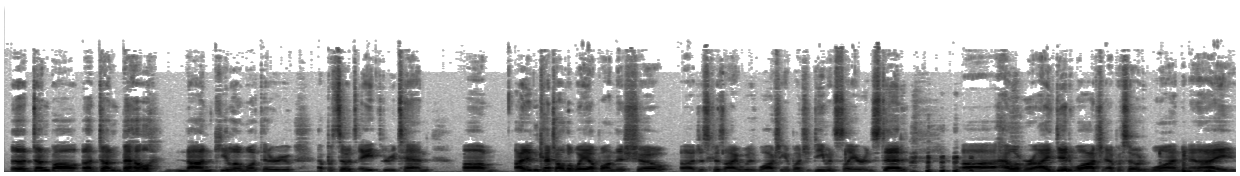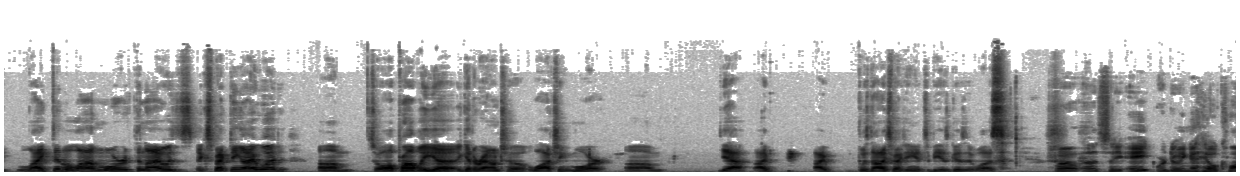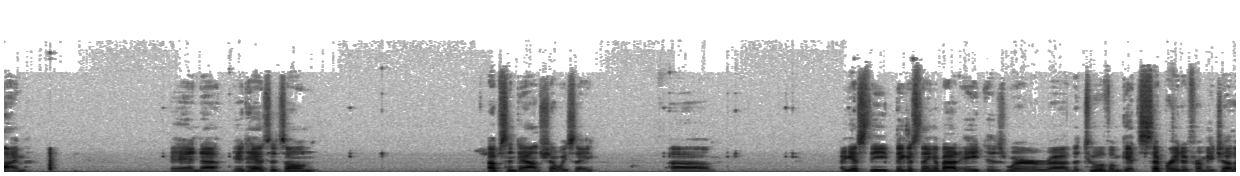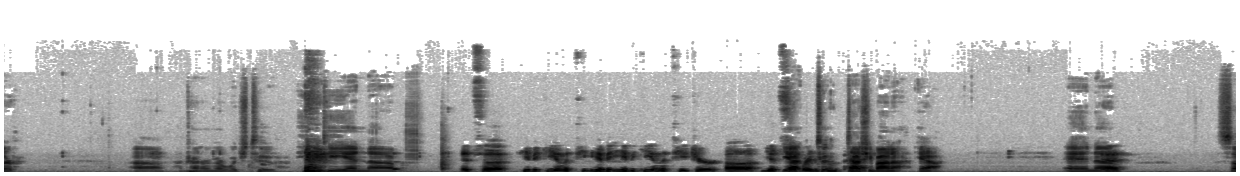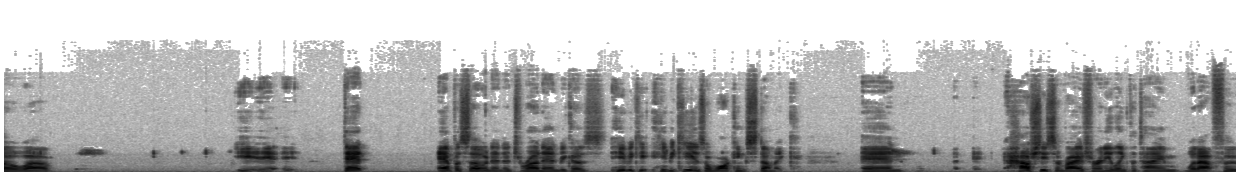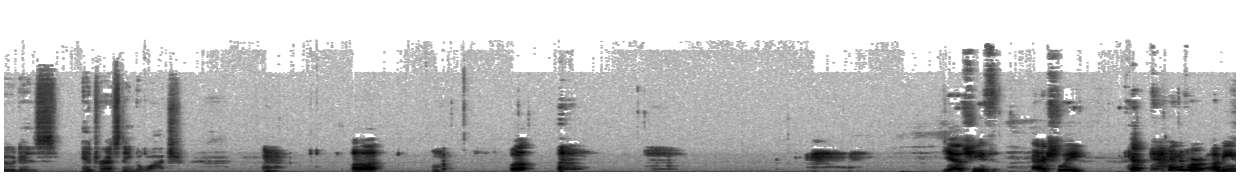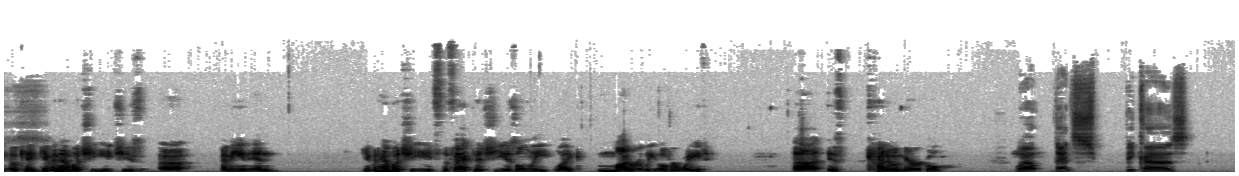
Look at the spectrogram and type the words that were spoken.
uh, Dunball, uh, Dumbbell Nan Kilo Moteru, episodes 8 through 10. Um, I didn't catch all the way up on this show uh, just because I was watching a bunch of Demon Slayer instead. uh, however, I did watch episode 1 and I liked it a lot more than I was expecting I would. Um, so I'll probably uh, get around to watching more. Um, yeah, I I was not expecting it to be as good as it was. Well, uh, let's see. Eight, we're doing a hill climb, and uh, it has its own ups and downs, shall we say. Um, I guess the biggest thing about eight is where uh, the two of them get separated from each other. Uh, I'm trying to remember which two. Hibiki and uh, It's uh, Hibiki and the te- Hibi- Hibiki and the teacher uh, get yeah, separated Tu- from the pack. Tachibana, yeah. And uh, Yeah. so uh, i i that episode and its run in because Hibiki, Hibiki is a walking stomach, and how she survives for any length of time without food is interesting to watch. Uh, well, yeah, she's actually got kind of a. I mean, okay, given how much she eats, she's. Uh, I mean, and given how much she eats, the fact that she is only like moderately overweight, uh, is kind of a miracle. Well, that's because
